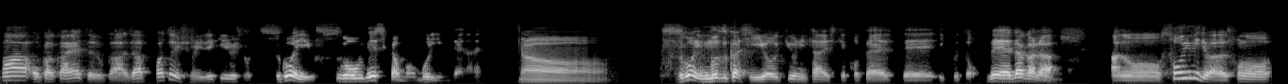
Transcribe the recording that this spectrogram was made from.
まあ、お抱えというか、ザッパと一緒にできる人ってすごい凄腕しかもう無理みたいなね。ああ。すごい難しい要求に対して答えていくと。で、だから、あの、そういう意味では、この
